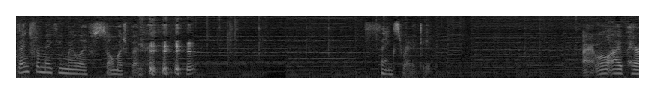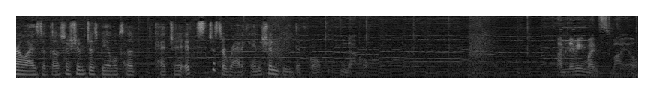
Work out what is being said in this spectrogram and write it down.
Thanks for making my life so much better. Thanks, Renegade. Alright, well, I paralyzed it though, so I should just be able to catch it. It's just Raticate, it shouldn't be difficult. no. I'm naming mine Smile.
